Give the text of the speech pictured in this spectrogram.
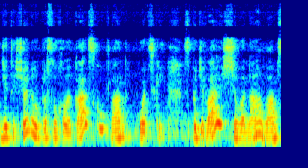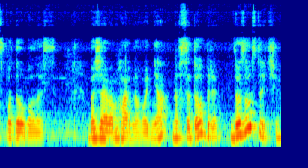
Діти, щойно ви прослухали казку пан Коцький. Сподіваюсь, що вона вам сподобалась. Бажаю вам гарного дня, на все добре, до зустрічі!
